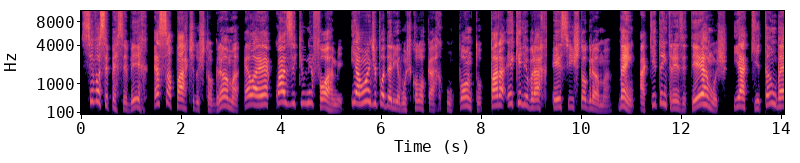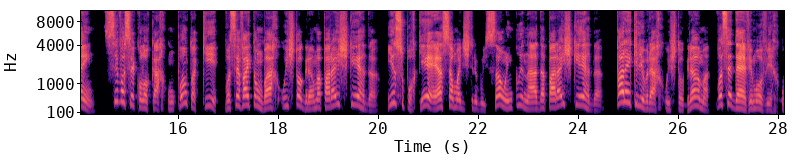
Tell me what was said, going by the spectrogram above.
Se você perceber, essa parte do histograma ela é quase que uniforme. E aonde poderíamos colocar um ponto para equilibrar esse histograma? Bem, aqui tem 13 termos e aqui também. Se você colocar um ponto aqui, você vai tombar o histograma para a esquerda. Isso porque essa é uma distribuição inclinada para a esquerda. Para equilibrar o histograma, você deve mover o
